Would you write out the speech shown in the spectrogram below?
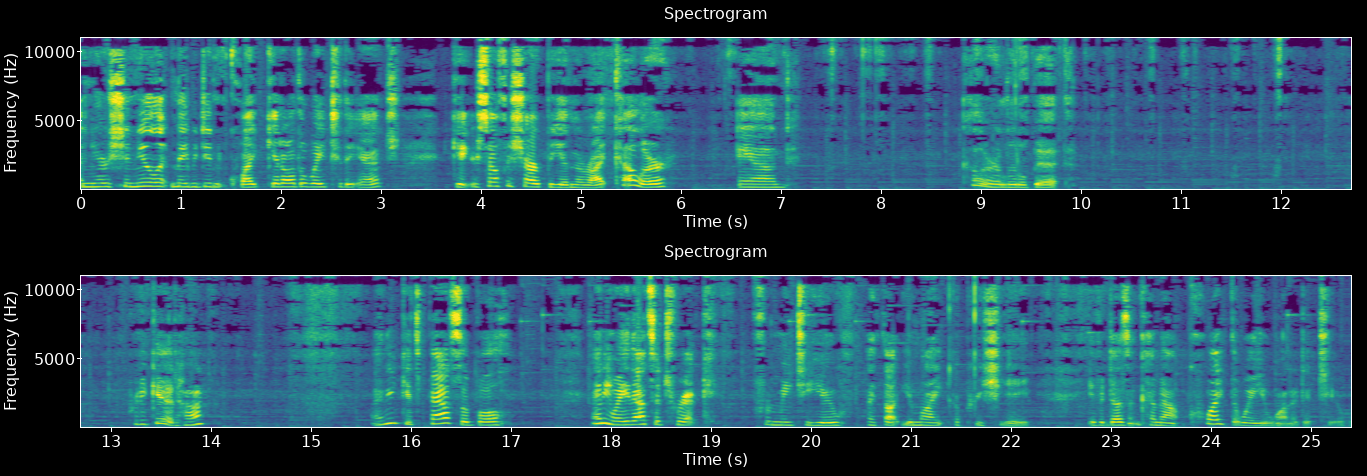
and your chenille it maybe didn't quite get all the way to the edge, get yourself a Sharpie in the right color and color a little bit. Pretty good, huh? I think it's passable. Anyway, that's a trick from me to you. I thought you might appreciate if it doesn't come out quite the way you wanted it to.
